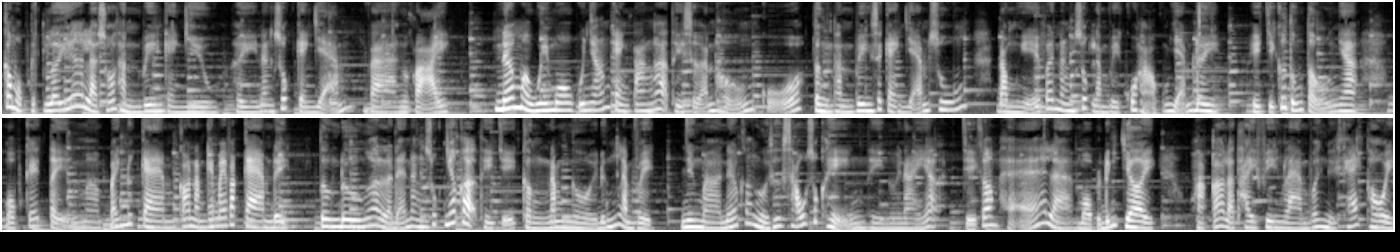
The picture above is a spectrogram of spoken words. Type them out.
Có một nghịch lý là số thành viên càng nhiều thì năng suất càng giảm và ngược lại. Nếu mà quy mô của nhóm càng tăng á, thì sự ảnh hưởng của từng thành viên sẽ càng giảm xuống đồng nghĩa với năng suất làm việc của họ cũng giảm đi. Thì chỉ cứ tưởng tượng nha một cái tiệm à, bán nước cam có năm cái máy vắt cam đi tương đương á, là để năng suất nhất á, thì chỉ cần 5 người đứng làm việc nhưng mà nếu có người thứ sáu xuất hiện thì người này á chỉ có thể là một là đứng chơi hoặc á, là thay phiên làm với người khác thôi.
